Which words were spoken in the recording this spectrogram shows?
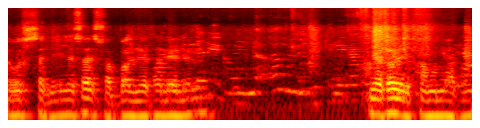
दोस्त सजे जैसा सब्बल जैसा ले ले जैसा देखा मैंने आपने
